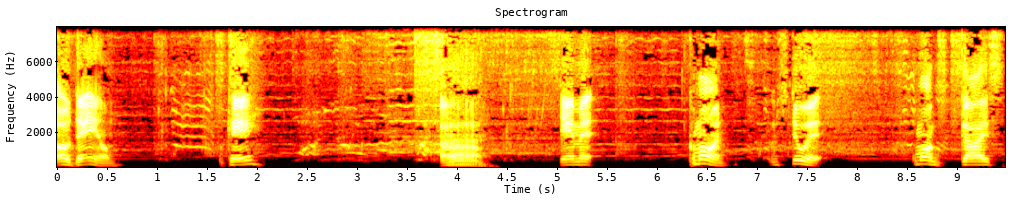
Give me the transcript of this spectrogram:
Oh, damn. Okay. Ugh. Damn it. Come on. Let's do it. Come on, guys.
